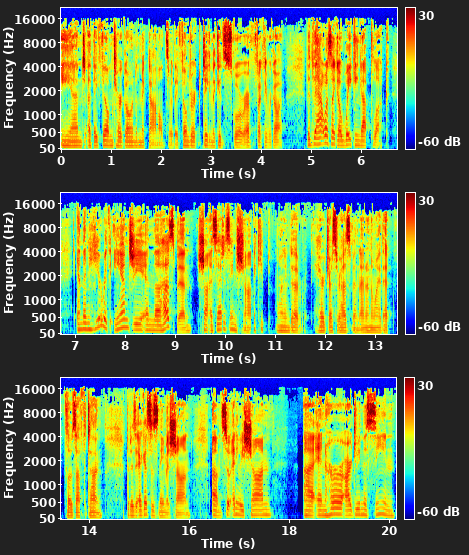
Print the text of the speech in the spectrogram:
and uh, they filmed her going to the McDonald's or they filmed her taking the kids to school or wherever the fuck they were going. But that was like a waking up look. And then here with Angie and the husband, Sean, is that his name? Sean? I keep wanting to hairdresser husband. I don't know why that flows off the tongue, but I guess his name is Sean. Um, so anyway, Sean uh, and her are doing this scene.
